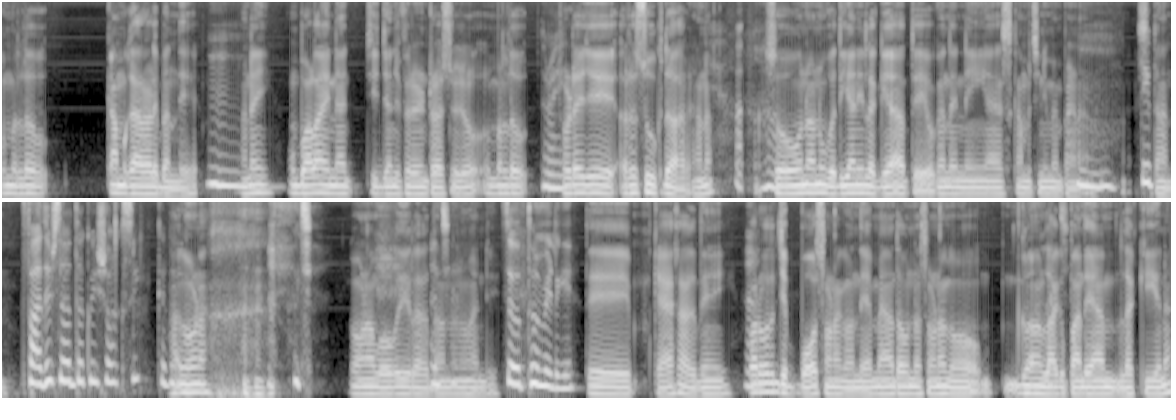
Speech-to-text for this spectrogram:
ਉਹ ਮਤਲਬ ਕੰਮਕਾਰ ਵਾਲੇ ਬੰਦੇ ਹਨਾ ਜੀ? ਉਹ ਬਾਲਾ ਇਹਨਾਂ ਚੀਜ਼ਾਂ 'ਚ ਫਿਰ ਇੰਟਰਸਟ ਮਤਲਬ. ਥੋੜੇ ਜੇ ਰਸੂਖਦਾਰ ਹਨਾ। ਸੋ ਉਹਨਾਂ ਨੂੰ ਵਧੀਆ ਨਹੀਂ ਲੱਗਿਆ ਤੇ ਉਹ ਕਹਿੰਦੇ ਨਹੀਂ ਇਸ ਕੰਮ 'ਚ ਨਹੀਂ ਮੈਂ ਪੈਣਾ। ਤੇ ਸਤਾਨ ਫਾਦਰ ਸਾਹਿਬ ਦਾ ਕੋਈ ਸ਼ੌਕ ਸੀ ਕਦੇ? ਹਾਂ ਗਾਉਣਾ ਬਹੁਤ ਵਧੀਆ ਲੱਗਦਾ ਉਹਨਾਂ ਨੂੰ ਹਾਂਜੀ। ਸੋ ਉੱਥੋਂ ਮਿਲ ਗਿਆ ਤੇ ਕਹਿ ਸਕਦੇ ਆ ਜੀ ਪਰ ਉਹ ਜੇ ਬਹੁਤ ਸੋਹਣਾ ਗਾਉਂਦੇ ਆ ਮੈਂ ਤਾਂ ਉਹਨਾਂ ਸੋਹਣਾ ਗਾਉ ਗਾਉਣ ਲੱਗ ਪਾਉਂਦੇ ਆ ਲੱਕੀ ਹੈ ਨਾ।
